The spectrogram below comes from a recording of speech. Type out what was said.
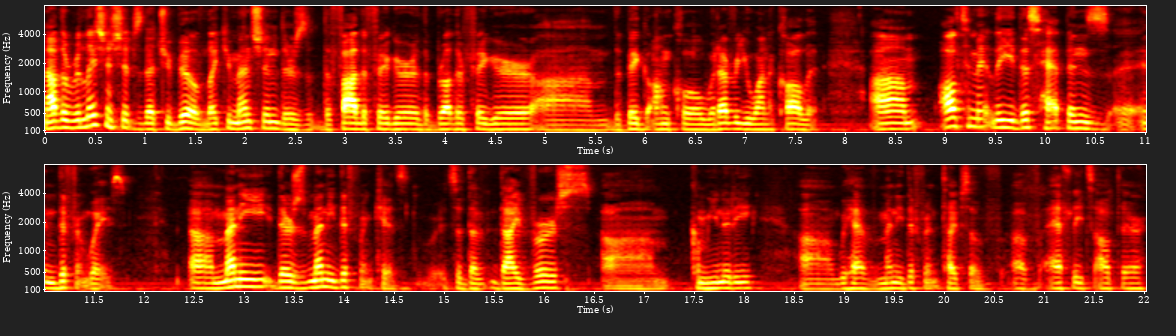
Now, the relationships that you build, like you mentioned, there's the father figure, the brother figure, um, the big uncle, whatever you want to call it. Um, ultimately, this happens uh, in different ways. Uh, many, there's many different kids. It's a di- diverse um, community. Um, we have many different types of, of athletes out there,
